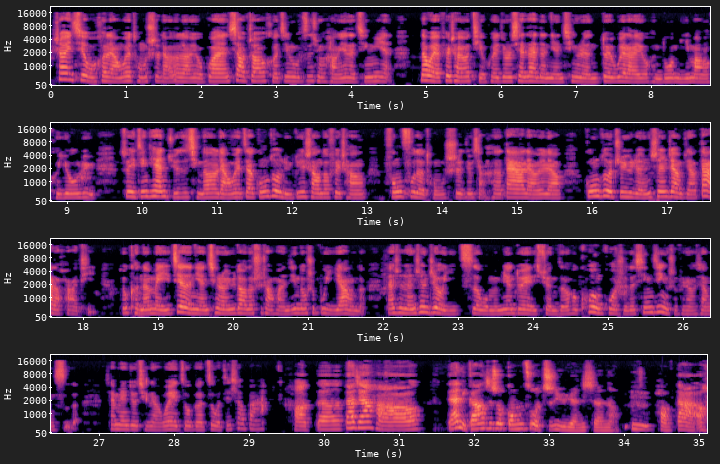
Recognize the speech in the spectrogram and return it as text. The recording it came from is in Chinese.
上一期我和两位同事聊了聊有关校招和进入咨询行业的经验，那我也非常有体会，就是现在的年轻人对未来有很多迷茫和忧虑，所以今天橘子请到了两位在工作履历上都非常丰富的同事，就想和大家聊一聊工作之于人生这样比较大的话题。有可能每一届的年轻人遇到的市场环境都是不一样的，但是人生只有一次，我们面对选择和困惑时的心境是非常相似的。下面就请两位做个自我介绍吧。好的，大家好。等下，你刚刚是说工作之于人生哦？嗯，好大哦。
